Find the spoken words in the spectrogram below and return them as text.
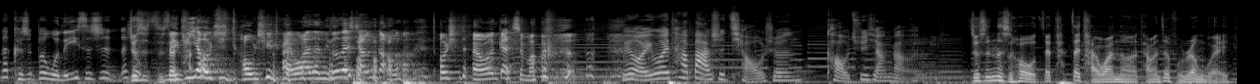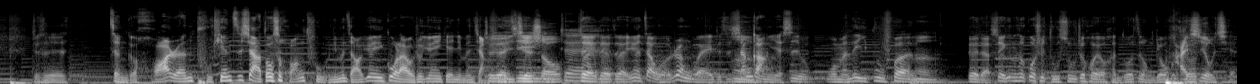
那可是不，我的意思是，那就是没必要去逃去台湾的，你都在香港了，逃去台湾干什么？没有，因为他爸是侨生，考去香港的。就是那时候在台在台湾呢，台湾政府认为就是。整个华人普天之下都是黄土，你们只要愿意过来，我就愿意给你们奖就学金。愿意接收。对对对对，因为在我认为，就是香港也是我们的一部分，嗯，对的，所以那时候过去读书就会有很多这种优还是有钱，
